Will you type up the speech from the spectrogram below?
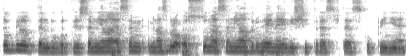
to byl ten důvod, že jsem měla, já jsem, nás bylo 8, já jsem měla druhý nejvyšší trest v té skupině.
